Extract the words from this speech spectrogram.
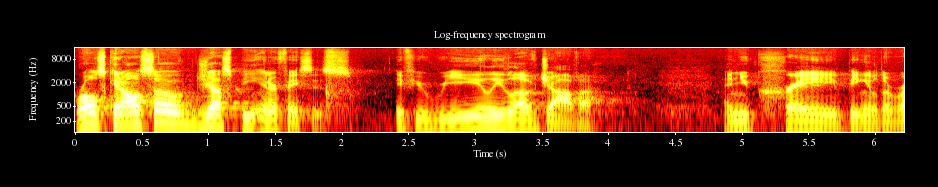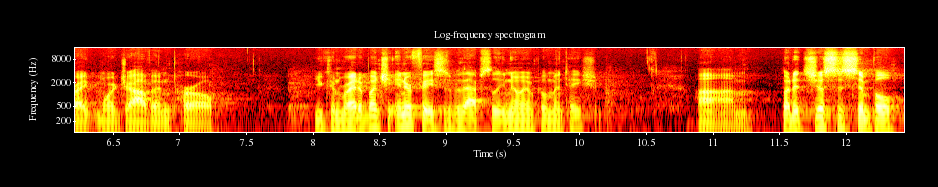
Roles can also just be interfaces. If you really love Java and you crave being able to write more Java in Perl, you can write a bunch of interfaces with absolutely no implementation. Um, but it's just as simple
